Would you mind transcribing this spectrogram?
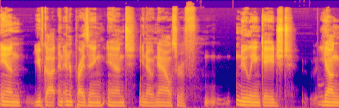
and you've got an enterprising and you know now sort of newly engaged young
